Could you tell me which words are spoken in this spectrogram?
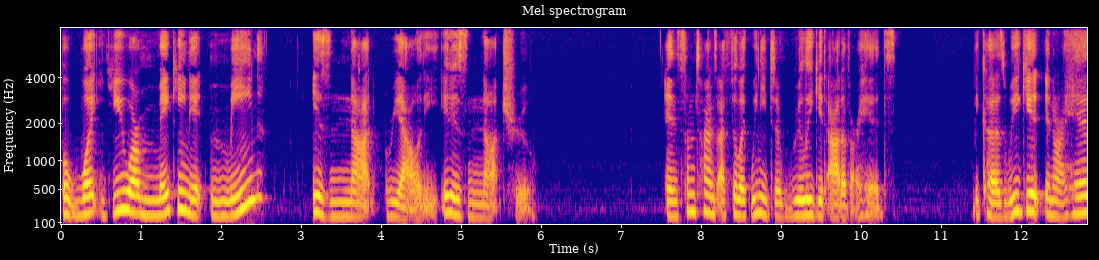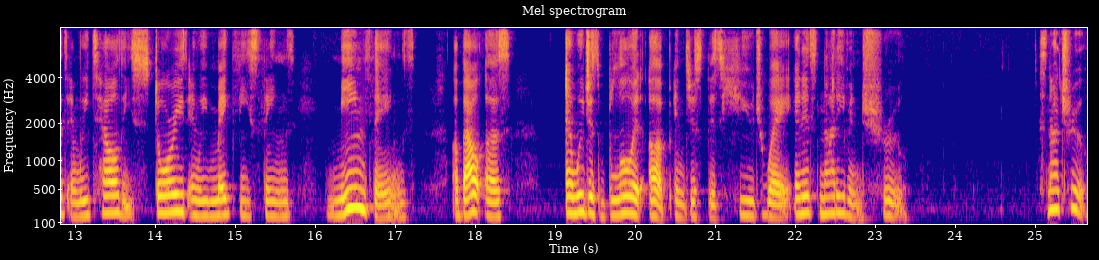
but what you are making it mean is not reality. It is not true. And sometimes I feel like we need to really get out of our heads because we get in our heads and we tell these stories and we make these things mean things about us and we just blow it up in just this huge way. And it's not even true. It's not true.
